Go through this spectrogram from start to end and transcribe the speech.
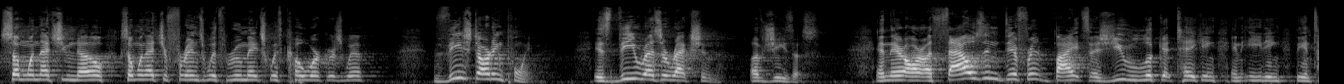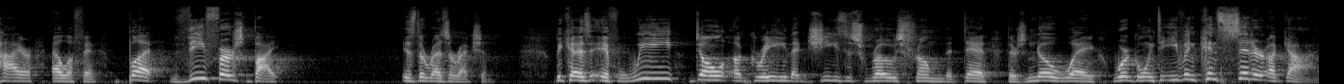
someone that you know, someone that you're friends with, roommates with, coworkers with. The starting point is the resurrection of Jesus. And there are a thousand different bites as you look at taking and eating the entire elephant. But the first bite is the resurrection. Because if we don't agree that Jesus rose from the dead, there's no way we're going to even consider a guy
